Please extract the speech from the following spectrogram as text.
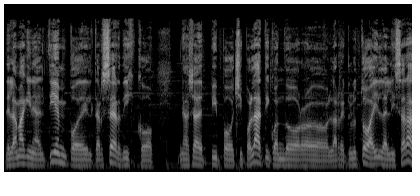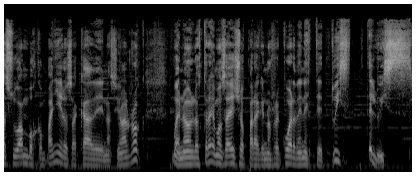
de la máquina del tiempo, del tercer disco allá de Pipo Chipolati, cuando la reclutó a Hilda Lizarazu, ambos compañeros acá de Nacional Rock. Bueno, los traemos a ellos para que nos recuerden este twist de Luis.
